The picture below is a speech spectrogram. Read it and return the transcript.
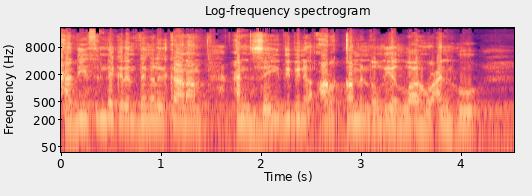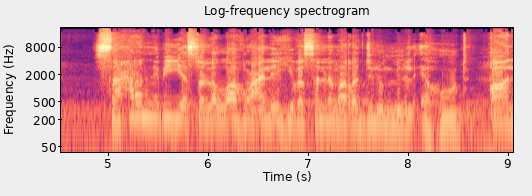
ഹദീസിന്റെ ഗ്രന്ഥങ്ങളിൽ കാണാം അൻ സെയ്ദിബിൻ അർക്കമിൻ റളിയല്ലാഹു അൻഹു سحر النبي صلى الله عليه وسلم رجل من اليهود قال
